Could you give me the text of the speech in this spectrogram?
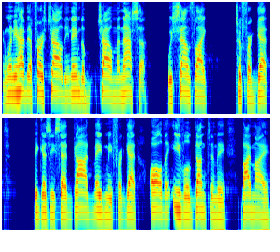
And when he had their first child, he named the child Manasseh, which sounds like to forget, because he said, God made me forget all the evil done to me by my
